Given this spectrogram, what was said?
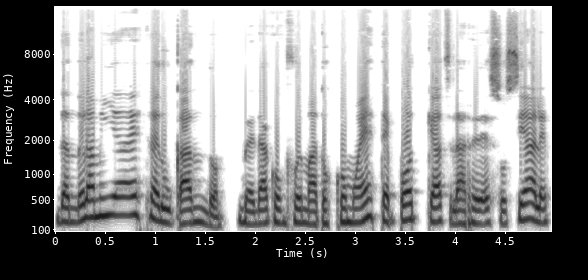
dando la milla extra educando, ¿verdad? Con formatos como este, podcast, las redes sociales,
